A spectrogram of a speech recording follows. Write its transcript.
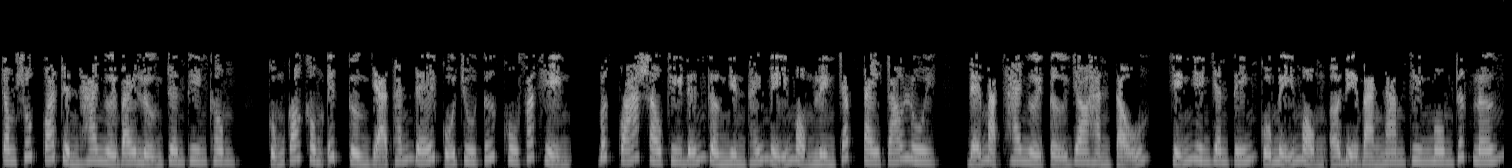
trong suốt quá trình hai người bay lượn trên thiên không, cũng có không ít cường giả thánh đế của Chu Tước Khu phát hiện, bất quá sau khi đến gần nhìn thấy Mỹ Mộng liền chấp tay cáo lui, để mặc hai người tự do hành tẩu, hiển nhiên danh tiếng của Mỹ Mộng ở địa bàn Nam Thiên Môn rất lớn,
